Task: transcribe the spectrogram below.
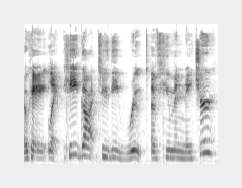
Okay, like he got to the root of human nature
